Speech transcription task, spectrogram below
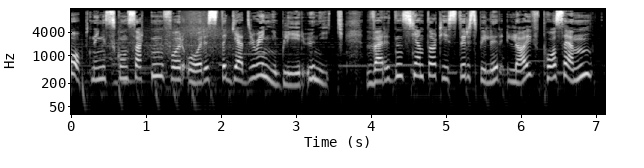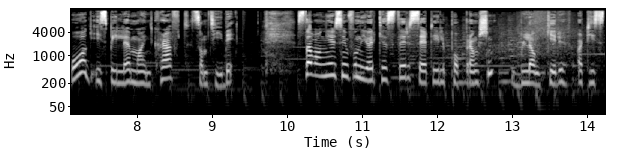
Åpningskonserten for årets The Gathering blir unik. Verdenskjente artister spiller live på scenen og i spillet Minecraft samtidig. Stavanger symfoniorkester ser til popbransjen, artist,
